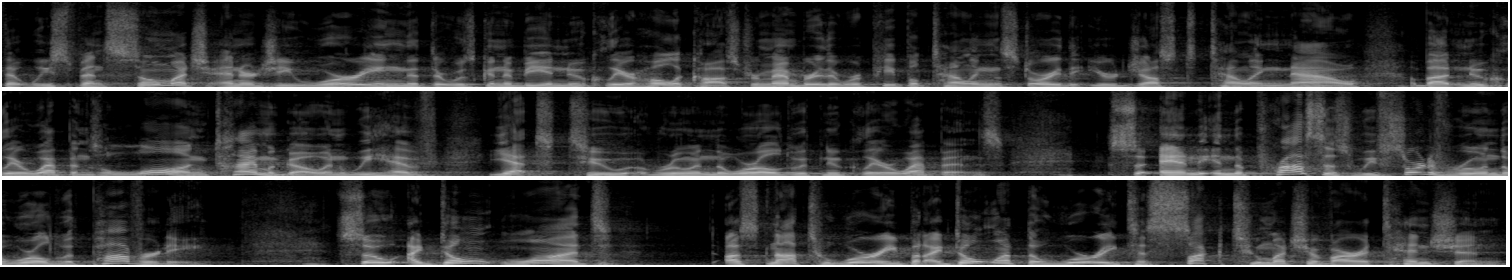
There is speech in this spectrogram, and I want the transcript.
that we spent so much energy worrying that there was going to be a nuclear holocaust. Remember, there were people telling the story that you're just telling now about nuclear weapons a long time ago, and we have yet to ruin the world with nuclear weapons. So, and in the process, we've sort of ruined the world with poverty. So I don't want us not to worry, but I don't want the worry to suck too much of our attention.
